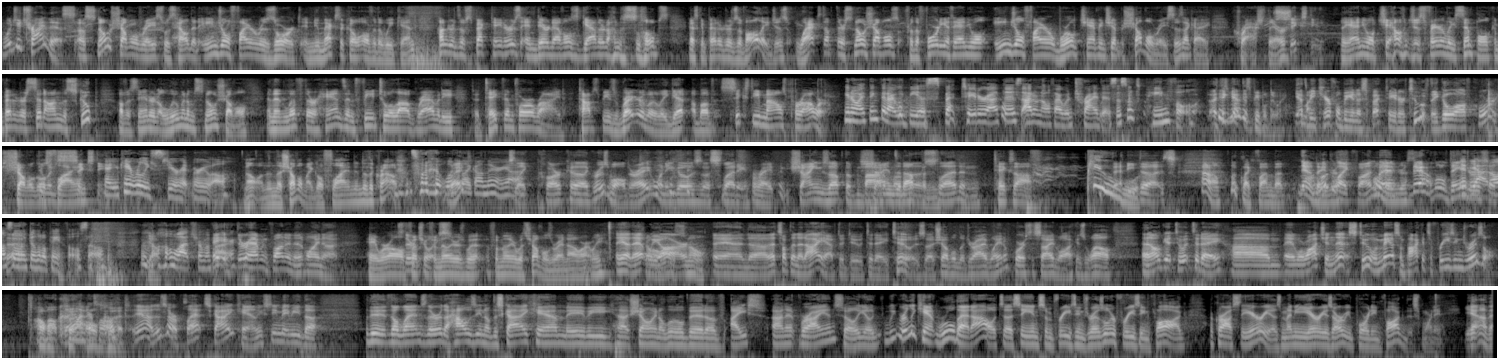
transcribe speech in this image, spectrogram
Would you try this? A snow shovel race was held at Angel Fire Resort in New Mexico over the weekend. Hundreds of spectators and daredevils gathered on the slopes as competitors of all ages waxed up their snow shovels for the 40th annual Angel Fire World Championship shovel races. That guy crashed there. 60. The annual challenge is fairly simple. Competitors sit on the scoop of a standard aluminum snow shovel and then lift their hands and feet to allow gravity to take them for a ride. Top speeds regularly get above 60 miles per hour. You know, I think that I would be a spectator at this. I don't know if I would try this. This looks painful. I think what you are have, these to, people doing? you have to be on. careful being a spectator too if they go off course. Shovel goes doing flying. 60. Yeah, you can't really steer it very well. No, and then the shovel might go flying into the crowd. That's what it looked Right? like on there, yeah. It's like Clark uh, Griswold, right? When he goes uh, sledding. Right. He shines up the bottom Shines of it up the and- sled and Takes off. Pew! that he does. I don't know. Looked like fun, but Yeah, little it looked like fun. A but dangerous. Yeah, a little It- dangerous. yeah, it at also that. looked a little painful, so Yeah. I'll watch from Hey, afar. if they're having fun in it, why not? Hey, we're all fa- familiar with familiar with shovels right now, aren't we? Yeah, that we Shovel a lot of are. snow. And uh, that's something that I have to do today, too, is uh, shovel the driveway and, of course, the sidewalk as well. And I'll get to it today. Um, and we're watching this, too. We may have some pockets of freezing drizzle. How about good. that? Wonderful. Oh, good. Yeah, this is our Platte Sky Cam. You see maybe the the, the lens there, the housing of the sky cam maybe uh, showing a little bit of ice on it, Brian. So, you know, we really can't rule that out, uh, seeing some freezing drizzle or freezing fog across the areas. Many areas are reporting fog this morning. Yeah,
